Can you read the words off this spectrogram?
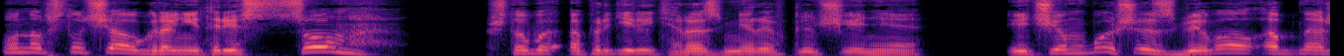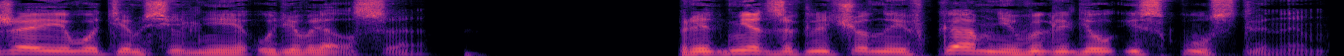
Он обстучал гранит резцом, чтобы определить размеры включения, и чем больше сбивал, обнажая его, тем сильнее удивлялся. Предмет, заключенный в камне, выглядел искусственным.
